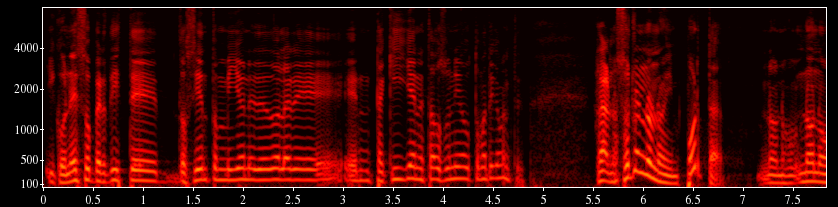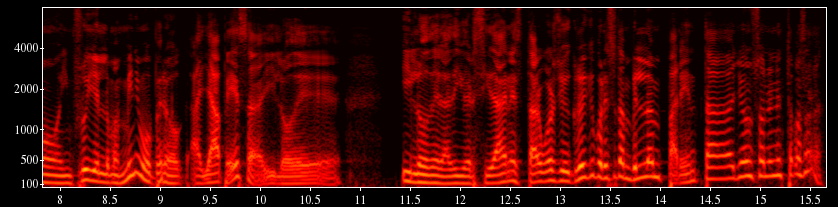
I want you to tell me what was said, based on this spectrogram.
Y con eso perdiste 200 millones de dólares en taquilla en Estados Unidos automáticamente. Claro, a nosotros no nos importa, no, no, no nos influye en lo más mínimo, pero allá pesa. Y lo de y lo de la diversidad en Star Wars, yo creo que por eso también lo emparenta Johnson en esta pasada.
